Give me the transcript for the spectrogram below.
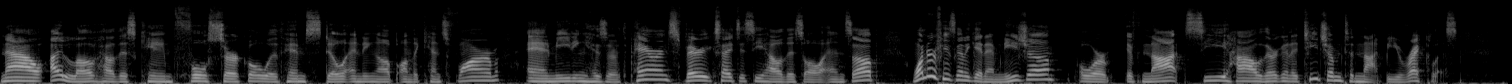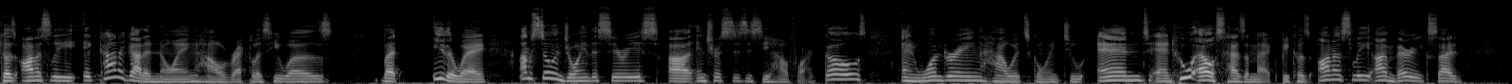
Now, I love how this came full circle with him still ending up on the Kent's farm and meeting his Earth parents. Very excited to see how this all ends up. Wonder if he's going to get amnesia, or if not, see how they're going to teach him to not be reckless. because honestly, it kind of got annoying how reckless he was. But either way, I'm still enjoying this series. Uh, interested to see how far it goes, and wondering how it's going to end, and who else has a mech. Because honestly, I'm very excited,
